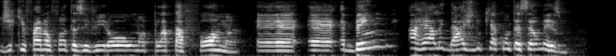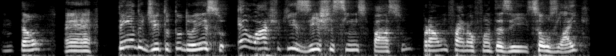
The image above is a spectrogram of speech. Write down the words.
de que Final Fantasy virou uma plataforma é, é, é bem a realidade do que aconteceu mesmo. Então, é, tendo dito tudo isso, eu acho que existe sim espaço para um Final Fantasy Souls-like.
